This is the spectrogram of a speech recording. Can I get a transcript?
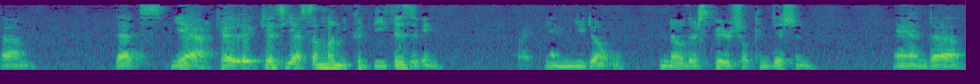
Um, that's yeah, because yeah, someone could be visiting, right. and you don't know their spiritual condition, and uh,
